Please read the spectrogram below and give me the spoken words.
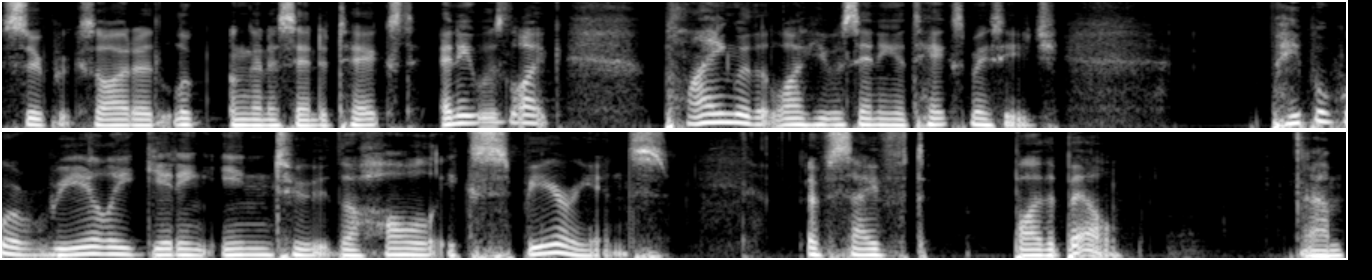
super excited. Look, I'm going to send a text. And he was like playing with it like he was sending a text message. People were really getting into the whole experience of Saved by the Bell. Um,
